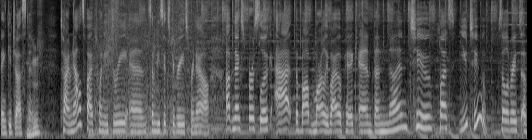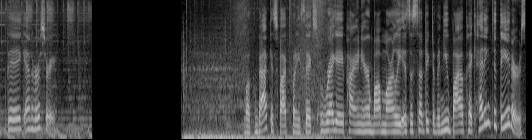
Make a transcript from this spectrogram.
Thank you, Justin. Mhm. Time now is 523 and 76 degrees for now. Up next, first look at the Bob Marley biopic and the Nun 2 plus YouTube celebrates a big anniversary. Welcome back. It's 526. Reggae pioneer Bob Marley is the subject of a new biopic heading to theaters.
